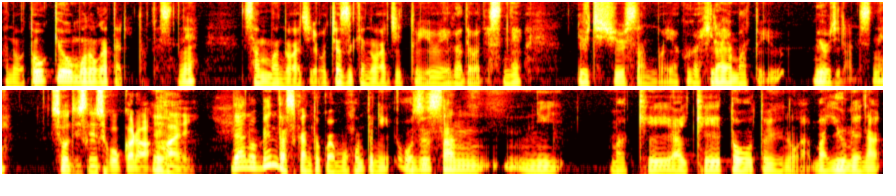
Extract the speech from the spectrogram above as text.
あの東京物語とですね「サンマの味お茶漬けの味」という映画ではですね笠智秀さんの役が平山という名字なんですね。そうですねそこから、ええはいであのベンダース監督はもう本当に小津さんに、まあ、敬愛敬祷というのが、まあ、有名な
